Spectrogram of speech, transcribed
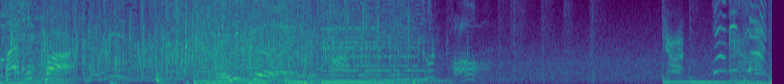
Classic par. Pretty good. God, Done and that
